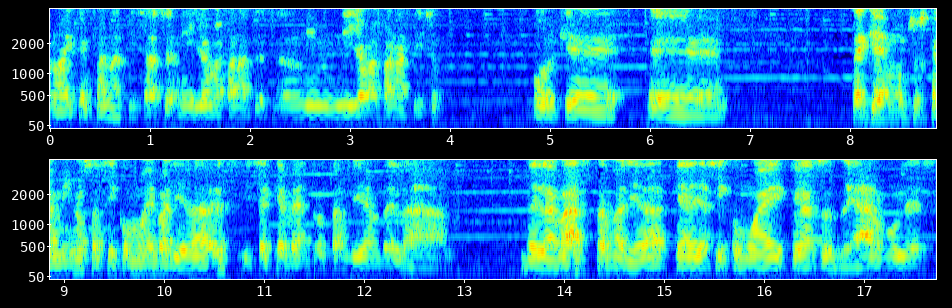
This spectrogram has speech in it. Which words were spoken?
no hay que fanatizarse, ni yo me fanatizo, ni, yo me fanatizo, porque eh, sé que hay muchos caminos, así como hay variedades, y sé que dentro también de la, de la vasta variedad que hay, así como hay clases de árboles,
